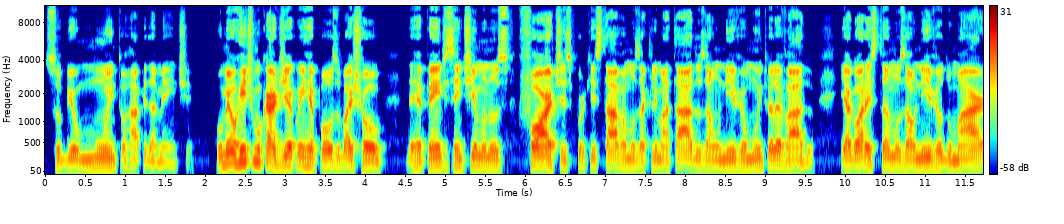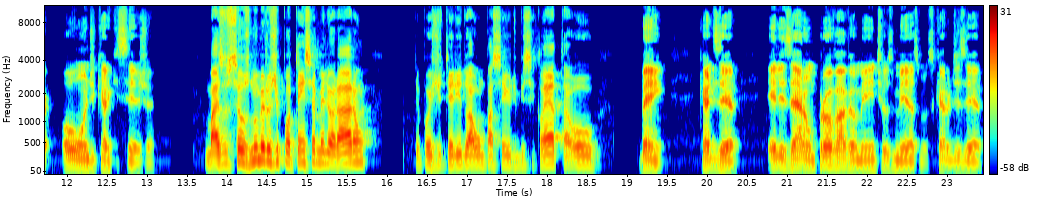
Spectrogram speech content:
subiu muito rapidamente. O meu ritmo cardíaco em repouso baixou. De repente, sentimos-nos fortes porque estávamos aclimatados a um nível muito elevado e agora estamos ao nível do mar ou onde quer que seja. Mas os seus números de potência melhoraram depois de ter ido a um passeio de bicicleta ou. Bem, quer dizer, eles eram provavelmente os mesmos. Quero dizer,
